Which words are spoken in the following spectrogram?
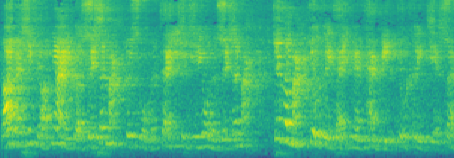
老百姓只要亮一个随身码，就是我们在疫情期间用的随身码，这个码就可以在医院看病，就可以结算。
